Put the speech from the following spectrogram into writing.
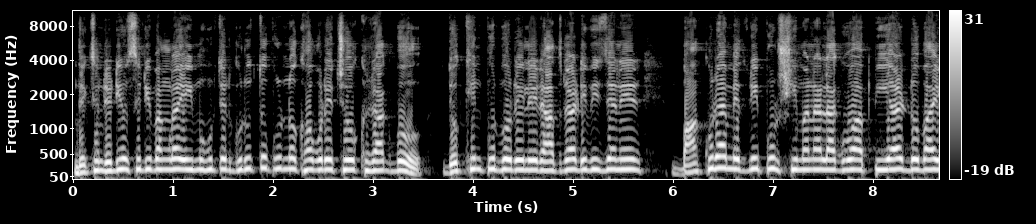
দেখছেন রেডিও সিটি বাংলা এই মুহূর্তের গুরুত্বপূর্ণ খবরে চোখ রাখব। দক্ষিণ পূর্ব রেলের আদ্রা ডিভিশনের বাঁকুড়া মেদিনীপুর সীমানা লাগোয়া পিয়ার ডোবাই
